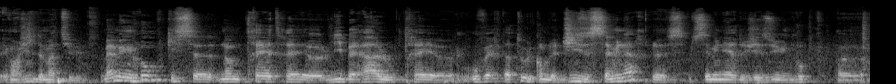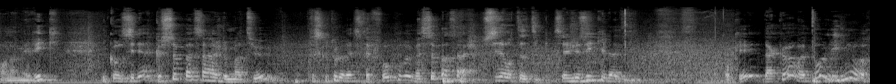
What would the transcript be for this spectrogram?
l'évangile de Matthieu. Même une groupe qui se nomme très, très euh, libéral ou très euh, ouverte à tout, comme le Jesus Seminar, le, séminaire de Jésus, une groupe euh, en Amérique, ils considèrent que ce passage de Matthieu, parce que tout le reste est faux pour eux, mais ce passage, c'est authentique, c'est Jésus qui l'a dit. Ok, d'accord, mais Paul l'ignore.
